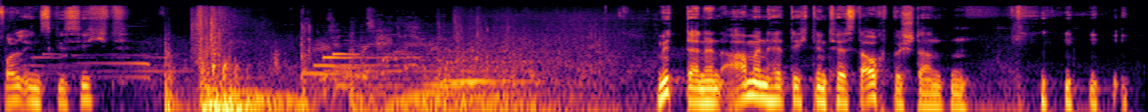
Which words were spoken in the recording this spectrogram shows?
Voll ins Gesicht. Mit deinen Armen hätte ich den Test auch bestanden.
